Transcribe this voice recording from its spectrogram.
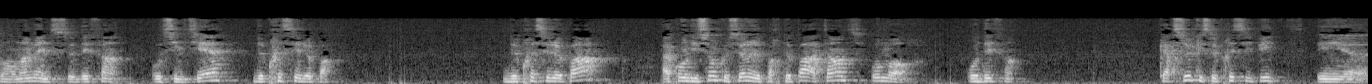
l'on amène ce défunt au cimetière de presser le pas de presser le pas à condition que cela ne porte pas atteinte aux morts, aux défunts. Car ceux qui se précipitent et euh,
